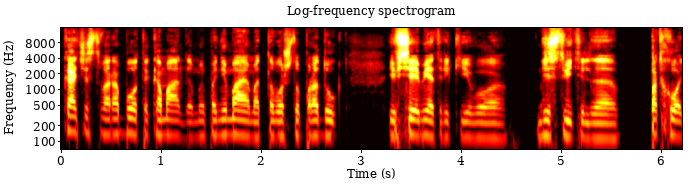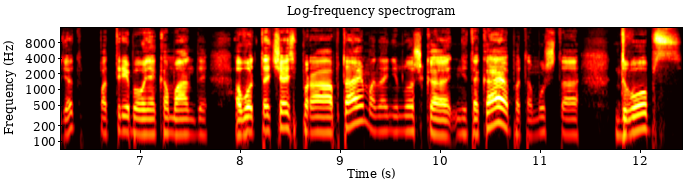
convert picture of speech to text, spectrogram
качество работы команды мы понимаем от того, что продукт и все метрики его действительно подходят под требования команды. А вот та часть про uptime, она немножко не такая, потому что DevOps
